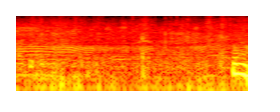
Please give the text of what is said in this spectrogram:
ก็ติดอืม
